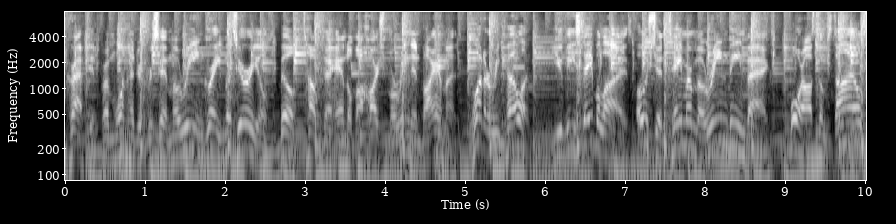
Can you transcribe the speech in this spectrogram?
Crafted from 100% marine grade materials. Built tough to handle the harsh marine environment. Water repellent. UV stabilized. Ocean Tamer marine beanbags. Four awesome styles,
